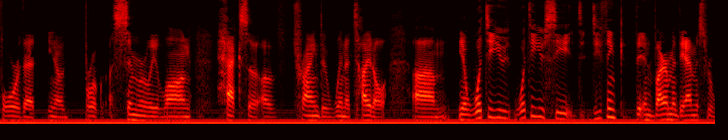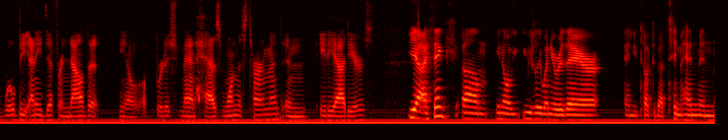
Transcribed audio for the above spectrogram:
2004, that you know broke a similarly long hex of, of trying to win a title. Um, you know, what do you what do you see? Do you think the environment, the atmosphere, will be any different now that you know a British man has won this tournament in 80 odd years? Yeah, I think um, you know usually when you were there and you talked about Tim Henman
